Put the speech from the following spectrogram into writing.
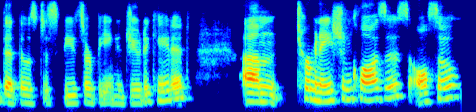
that those disputes are being adjudicated. Um, termination clauses also,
